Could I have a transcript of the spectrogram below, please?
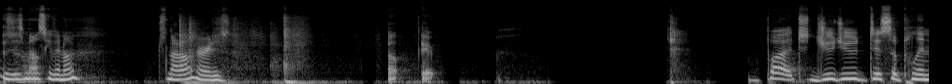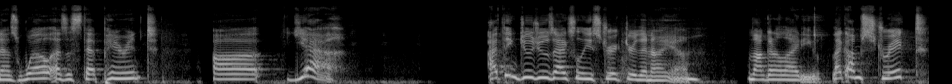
Is this mouse even on? It's not on, or it is. Oh, there. But Juju discipline as well as a step parent. Uh, yeah. I think Juju's actually stricter than I am. I'm not gonna lie to you. Like I'm strict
